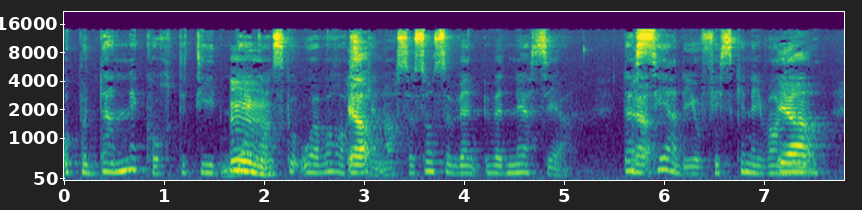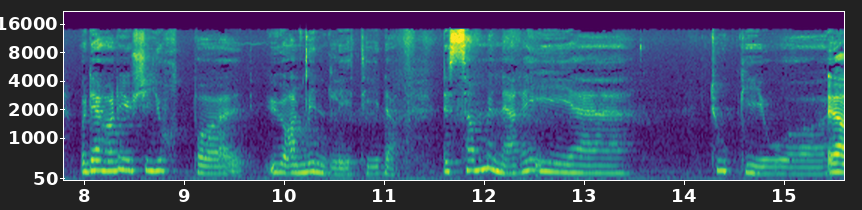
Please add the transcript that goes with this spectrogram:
Og på denne korte tiden, det er Mm. ganske overraskende. Altså, sånn som Ven- Venezia. Der Ja. ser de jo fiskene i vannet. Ja. Og det har de jo ikke gjort på ualminnelige tider. Det samme nede i eh, Tokyo og Ja.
